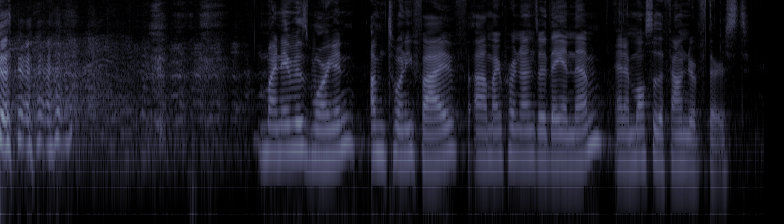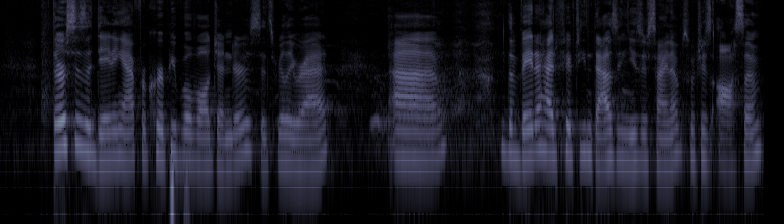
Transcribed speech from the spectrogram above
My name is Morgan. I'm 25. Uh, my pronouns are they and them, and I'm also the founder of Thirst. Thirst is a dating app for queer people of all genders. It's really rad. Uh, the beta had 15,000 user signups, which is awesome.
